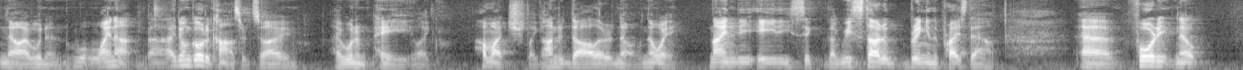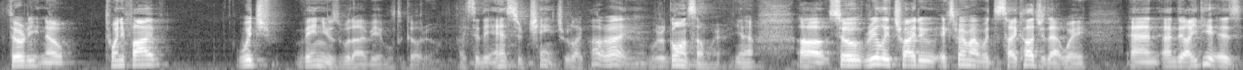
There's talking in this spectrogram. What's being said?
No, I wouldn't. W- why not? I don't go to concerts, so I I wouldn't pay like how much? Like hundred dollar? No, no way. 90, 80, 60, like we started bringing the price down. Uh, 40, no. 30, no. 25, which venues would I be able to go to? I said the answer changed. We're like, all right, we're going somewhere, you know. Uh, so really try to experiment with the psychology that way, and and the idea is,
